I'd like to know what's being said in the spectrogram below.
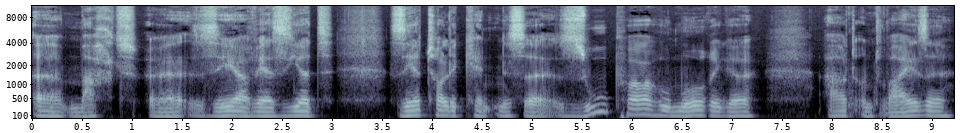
äh, macht, äh, sehr versiert, sehr tolle Kenntnisse, super humorige Art und Weise,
